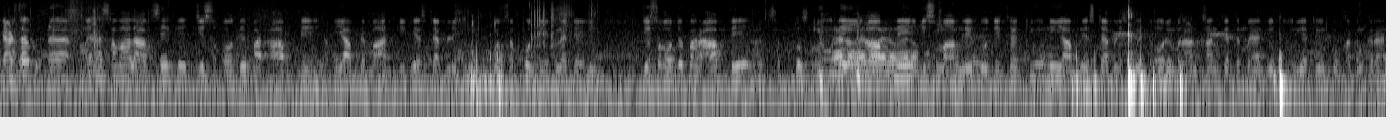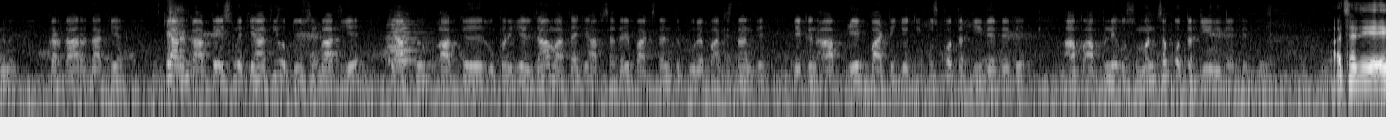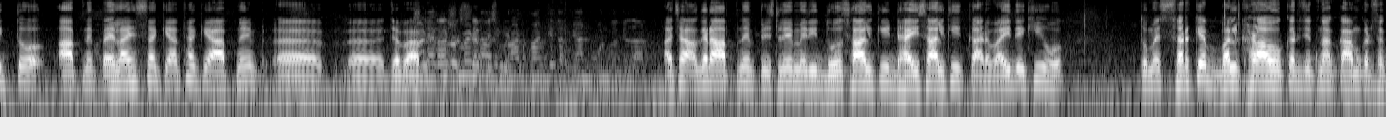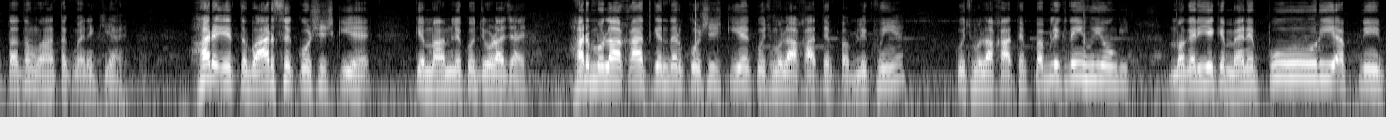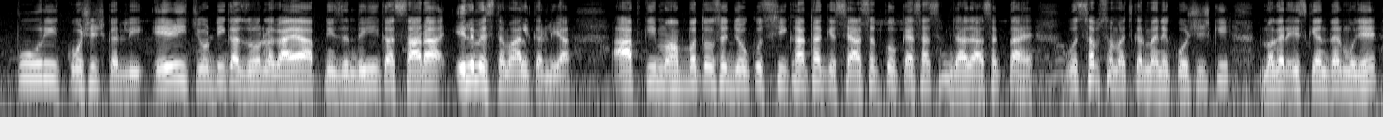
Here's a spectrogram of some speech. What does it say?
डॉक्टर साहब मेरा सवाल आपसे कि जिस अहदे पर आप थे, अभी आपने बात की कि को सबको देखना चाहिए। जिस अहदे पर आप थे तो क्यों नहीं आपने इस मामले को देखा? क्यों नहीं आपने और इमरान खान के दरमियान जो दूरियाँ थी उनको ख़त्म कराने में करदार अदा किया? क्या रुकावटें इसमें क्या थी? और दूसरी बात ये कि आपको आपके ऊपर ये इल्ज़ाम आता है कि आप सदर पाकिस्तान थे पूरे पाकिस्तान के लेकिन आप एक पार्टी जो थी उसको तरजीह देते थे। आप अपने उस मनसब को तरजीह नहीं देते थे। अच्छा जी एक तो आपने पहला हिस्सा क्या था कि आपने जब आप अच्छा अगर आपने पिछले मेरी दो साल की, ढाई साल की कार्रवाई देखी हो तो मैं सर के बल खड़ा होकर जितना काम कर सकता था, वहाँ तक मैंने किया है। हर एतबार से कोशिश की है कि मामले को जोड़ा जाए। हर मुलाकात के अंदर कोशिश की है, कुछ मुलाकातें पब्लिक हुई हैं, कुछ मुलाकातें पब्लिक नहीं हुई होंगी। मगर ये कि मैंने पूरी अपनी, पूरी कोशिश कर ली, एड़ी चोटी का ज़ोर लगाया, अपनी ज़िंदगी का सारा इल्म इस्तेमाल कर लिया आपकी मोहब्बतों से जो कुछ सीखा था कि सियासत को कैसा समझा जा सकता है वो सब समझकर मैंने कोशिश की मगर इसके अंदर मुझे अ,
